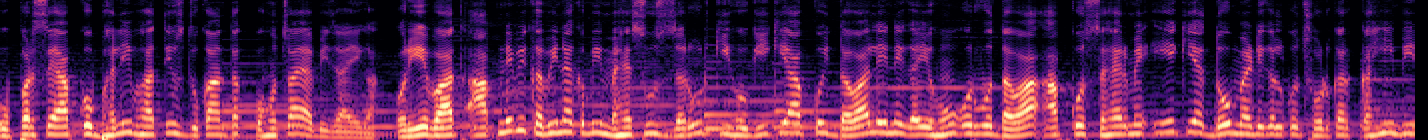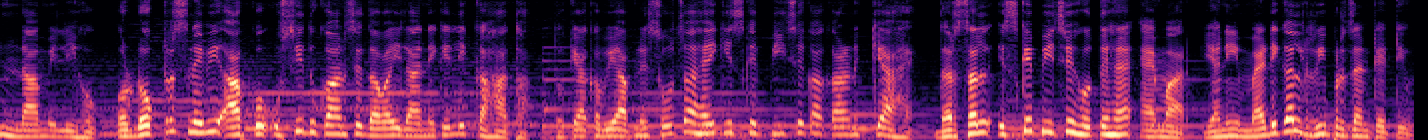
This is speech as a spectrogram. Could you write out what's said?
ऊपर से आपको भली भांति उस दुकान तक पहुँचाया भी जाएगा। और ये बात आपने भी कभी ना कभी महसूस ज़रूर की होगी कि आप कोई दवा लेने गए हो और वो दवा आपको शहर में एक या दो मेडिकल को छोड़कर कहीं भी ना मिली हो। और डॉक्टर्स ने भी आपको उसी दुकान से दवाई लाने के लिए कहा था। तो क्या कभी आपने सोचा है कि इसके पीछे का कारण क्या है? दरअसल इसके पीछे होते हैं एमआर यानी मेडिकल रिप्रेजेंटेटिव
